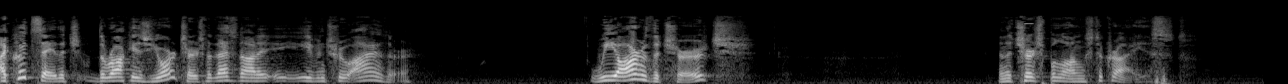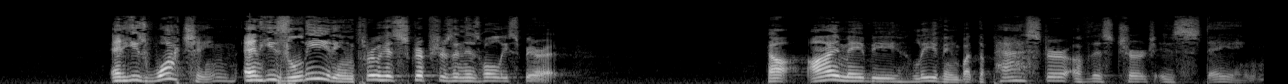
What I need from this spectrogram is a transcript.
I could say that the rock is your church, but that's not even true either. We are the church, and the church belongs to Christ. And He's watching, and He's leading through His scriptures and His Holy Spirit. Now, I may be leaving, but the pastor of this church is staying.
